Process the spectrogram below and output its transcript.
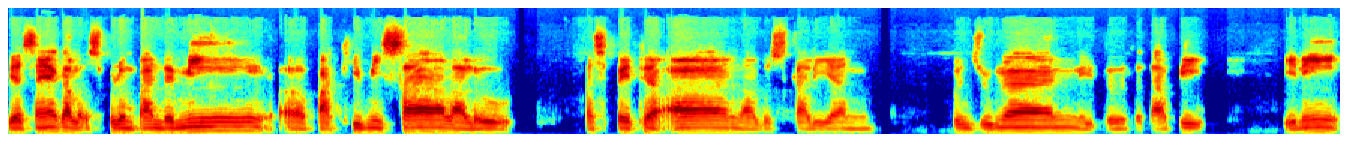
Biasanya kalau sebelum pandemi uh, pagi misa, lalu sepedaan, lalu sekalian kunjungan itu. Tetapi ini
